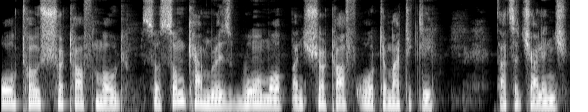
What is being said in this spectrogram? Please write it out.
auto shut off mode. So some cameras warm up and shut off automatically. That's a challenge.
